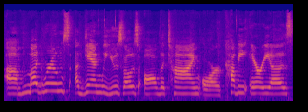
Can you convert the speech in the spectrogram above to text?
um, mud rooms, again, we use those all the time, or cubby areas.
